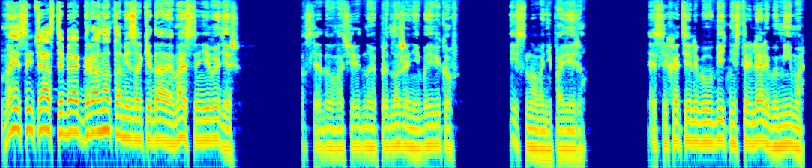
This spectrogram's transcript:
«Мы сейчас тебя гранатами закидаем, если не выйдешь!» Последовало очередное предложение боевиков. И снова не поверил. Если хотели бы убить, не стреляли бы мимо.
